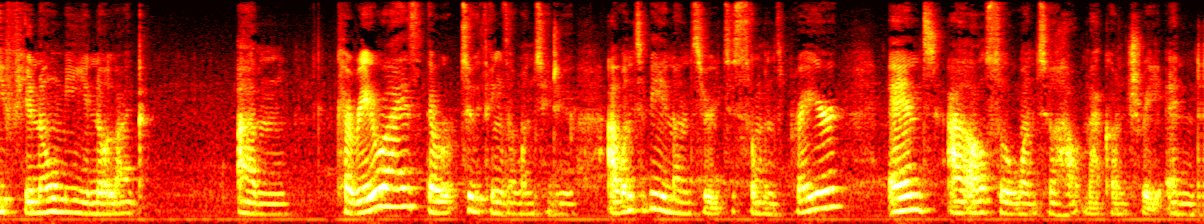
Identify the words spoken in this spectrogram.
if you know me you know like um career wise there were two things I want to do. I want to be an answer to someone's prayer and I also want to help my country. And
